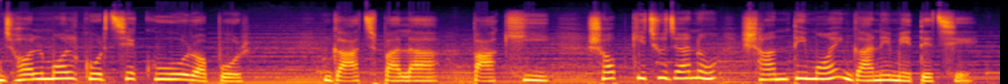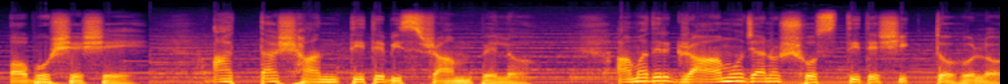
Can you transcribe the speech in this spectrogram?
ঝলমল করছে কুয়োর অপর গাছপালা, পাখি সব কিছু যেন শান্তিময় গানে মেতেছে। অবশেষে আত্মা শান্তিতে বিশ্রাম পেল। আমাদের গ্রামও যেন স্বস্তিতে সিক্ত হলো।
